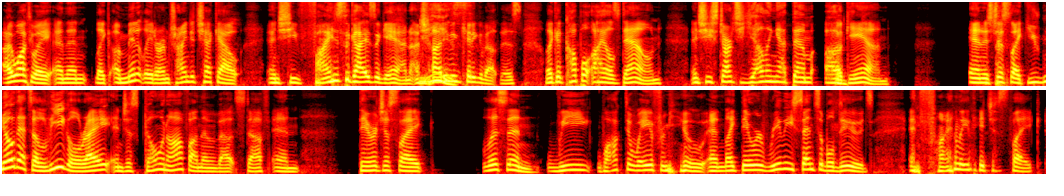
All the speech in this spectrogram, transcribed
I walked away, and then like a minute later, I'm trying to check out, and she finds the guys again. I'm not even kidding about this. Like a couple aisles down, and she starts yelling at them again. And it's just like, you know, that's illegal, right? And just going off on them about stuff. And they were just like, listen, we walked away from you. And like, they were really sensible dudes. And finally, they just like,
